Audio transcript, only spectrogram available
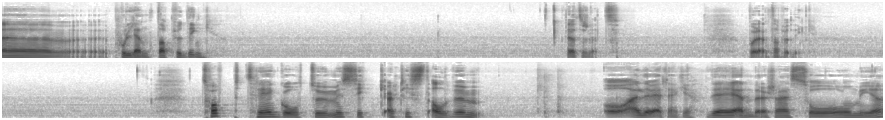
uh, polentapudding. Rett og slett. Polentapudding. Topp tre go to musikkartistalbum Å, nei, det vet jeg ikke. Det endrer seg så mye.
